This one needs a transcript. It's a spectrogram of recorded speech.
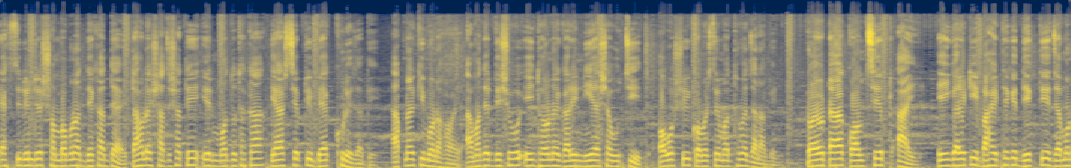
অ্যাক্সিডেন্টের সম্ভাবনা দেখা দেয়, তাহলে সাথে সাথে এর মধ্যে থাকা এয়ার সেফটি ব্যাগ খুলে যাবে। আপনার কি মনে হয়, আমাদের দেশেও এই ধরনের গাড়ি নিয়ে আসা উচিত? অবশ্যই কমেন্টসের মাধ্যমে জানাবেন। Toyota concept I. এই গাড়িটি বাহির থেকে দেখতে যেমন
